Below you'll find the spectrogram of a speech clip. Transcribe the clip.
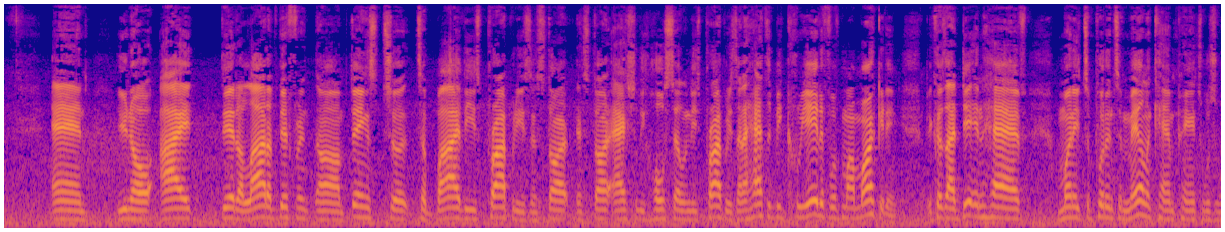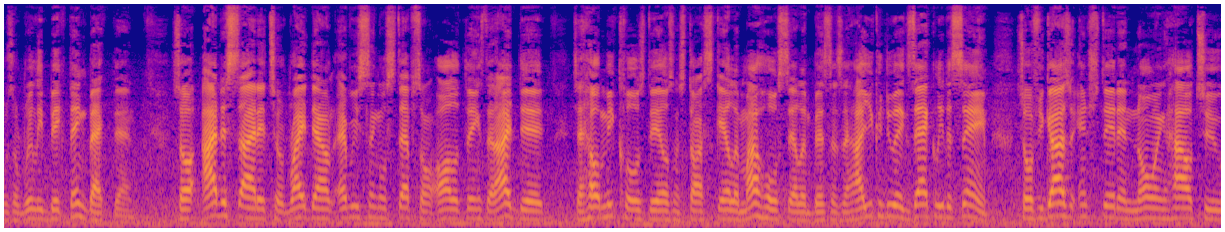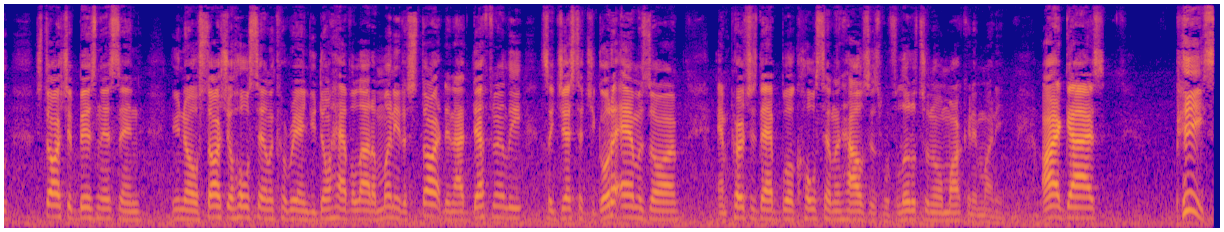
And, you know, I did a lot of different um, things to, to buy these properties and start and start actually wholesaling these properties. And I had to be creative with my marketing because I didn't have money to put into mailing campaigns, which was a really big thing back then. So I decided to write down every single steps on all the things that I did to help me close deals and start scaling my wholesaling business and how you can do exactly the same. So if you guys are interested in knowing how to start your business and you know start your wholesaling career and you don't have a lot of money to start, then I definitely suggest that you go to Amazon and purchase that book, Wholesaling Houses with Little to No Marketing Money. All right, guys, peace.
